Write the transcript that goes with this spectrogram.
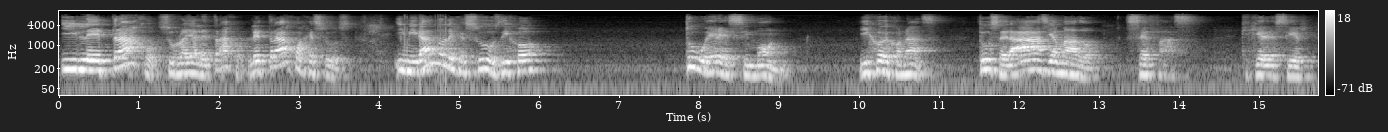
y le trajo, subraya, le trajo, le trajo a Jesús. Y mirándole Jesús dijo, tú eres Simón, hijo de Jonás, tú serás llamado Cefas, que quiere decir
